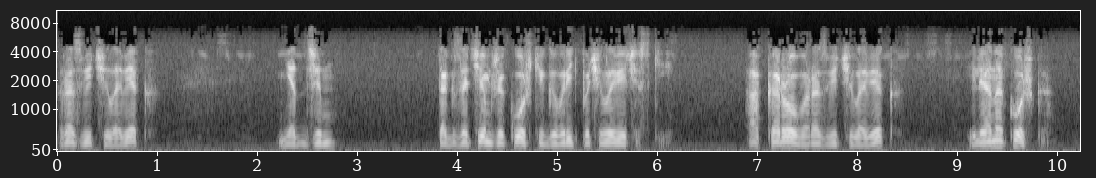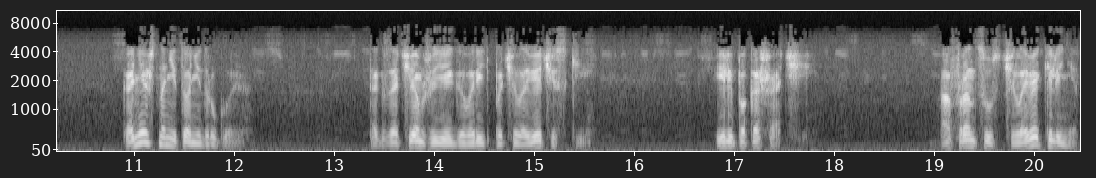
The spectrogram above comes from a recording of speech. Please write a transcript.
разве человек? Нет, Джим. Так зачем же кошке говорить по-человечески? А корова разве человек? Или она кошка? Конечно, ни то, ни другое. Так зачем же ей говорить по-человечески или по-кошачьи? А француз человек или нет?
